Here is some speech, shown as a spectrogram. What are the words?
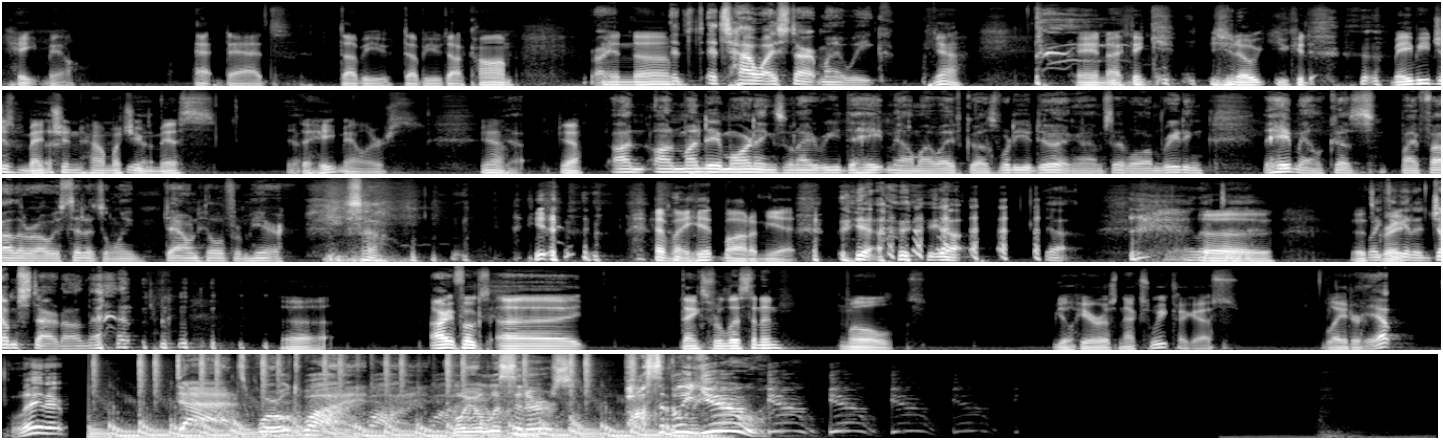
hate mail at dadsww.com. Right. And um, It's it's how I start my week. yeah. and I think you know you could maybe just mention how much you miss Yeah. the hate mailers. Yeah. Yeah. Yeah. On on Monday mornings when I read the hate mail, my wife goes, "What are you doing?" And I said, "Well, I'm reading the hate mail because my father always said it's only downhill from here." So Have I hit bottom yet? yeah, yeah, yeah. I like, to, Uh, that's like great. to get a jump start on that. Uh, all right, folks. Uh, thanks for listening. Well, you'll hear us next week, I guess. Later. yep. Later. Dads worldwide. Loyal listeners, possibly you.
